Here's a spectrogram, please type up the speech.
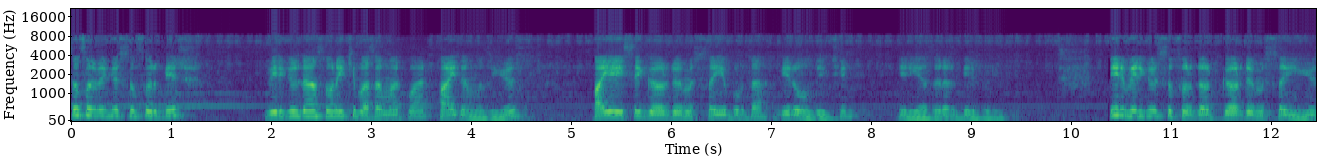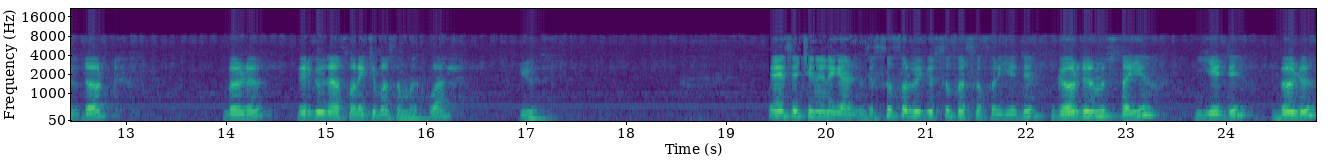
0,01 virgülden sonra iki basamak var. Paydamız 100. Paya ise gördüğümüz sayı burada 1 olduğu için 1 yazarız 1 bölü 1,04 gördüğümüz sayı 104 bölü virgülden sonra iki basamak var 100. E seçeneğine geldiğimizde 0,007 gördüğümüz sayı 7 bölü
